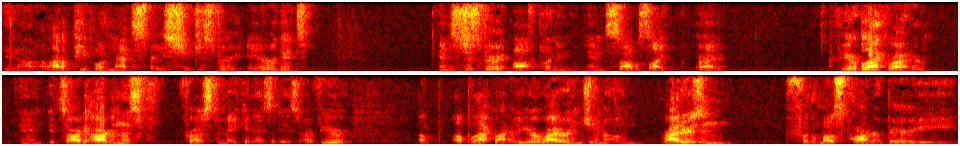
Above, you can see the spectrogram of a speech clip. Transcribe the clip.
you know, a lot of people in that space are just very arrogant, and it's just very off-putting. And so I was like, all right, if you're a black writer, and it's already hard enough for us to make it as it is, or if you're a, a black writer, you're a writer in general, and writers in for the most part, are very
